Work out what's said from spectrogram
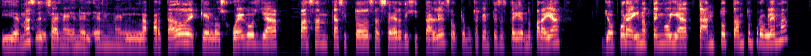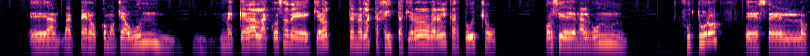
y demás. O sea, en el, apartado de que los juegos ya pasan casi todos a ser digitales o que mucha gente se está yendo para allá, yo por ahí no tengo ya tanto, tanto problema, eh, pero como que aún me queda la cosa de quiero tener la cajita, quiero ver el cartucho, por si en algún futuro este lo,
